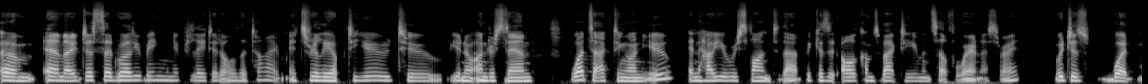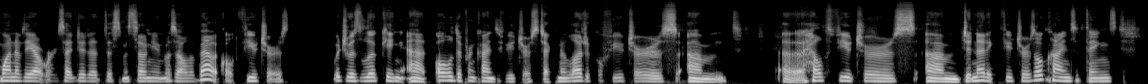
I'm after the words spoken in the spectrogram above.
Um, and I just said, well, you're being manipulated all the time. It's really up to you to, you know, understand what's acting on you and how you respond to that because it all comes back to human self awareness, right? Which is what one of the artworks I did at the Smithsonian was all about called Futures, which was looking at all different kinds of futures, technological futures, um, uh, health futures, um, genetic futures, all kinds of things.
